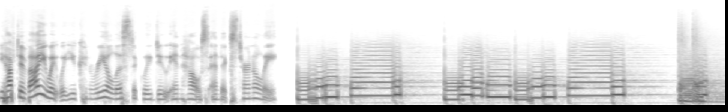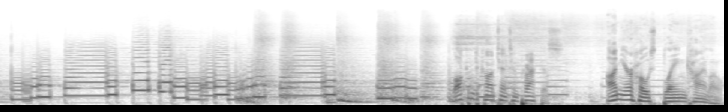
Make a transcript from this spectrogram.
You have to evaluate what you can realistically do in house and externally. Welcome to Content in Practice. I'm your host, Blaine Kyllo.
